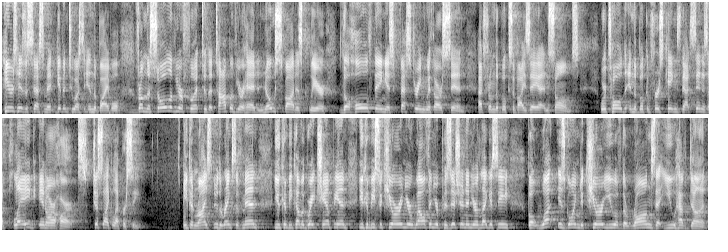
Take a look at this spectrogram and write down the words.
here's his assessment given to us in the Bible. From the sole of your foot to the top of your head, no spot is clear. The whole thing is festering with our sin. That's from the books of Isaiah and Psalms. We're told in the book of First Kings that sin is a plague in our hearts, just like leprosy. You can rise through the ranks of men. You can become a great champion. You can be secure in your wealth and your position and your legacy. But what is going to cure you of the wrongs that you have done?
